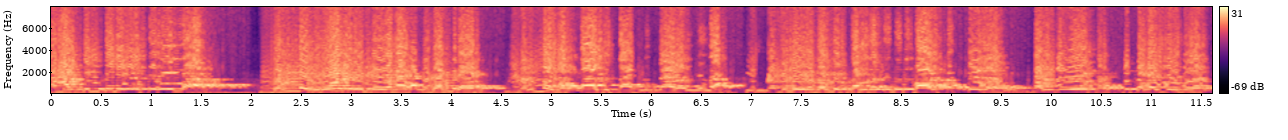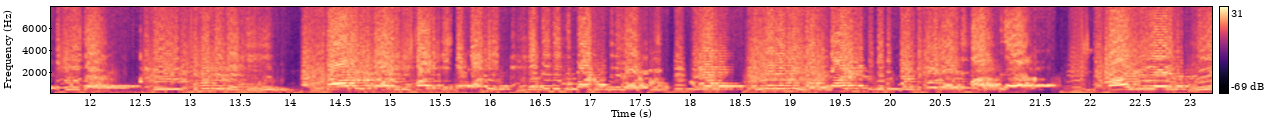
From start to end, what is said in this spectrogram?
ನಮ್ಮ ಚಿಂತನೆಗಳು ಸರಿ ಇಲ್ಲ. ಇವೆಲ್ಲ ಇರೋದ್ರಿಂದ ಏನಾಗ್ತದೆ ಅಂದ್ರೆ ಇವೆಲ್ಲ ಒಟ್ಟಾಗಿ ಸಾಗ್ಲಿಕ್ಕೆ ಆಗೋದಿಲ್ಲ ಈ ಕಲಿಯುಗದಲ್ಲಿ ಸಂಘಟನೆಗೆ ಬಹಳ ಸತ್ಯ ಇದೆ. ಕಲಿಗೆ ಸತ್ಯ ಕಲಿಯುಗ. ಹೇಳಿದ ಕಲಿ ಕಲಿಯುಗದಲ್ಲಿ ನಾವೇನಾದ್ರೂ ಸಾಧನೆ ಮಾಡ್ಬೇಕಪ್ಪ ಅಂದ್ರೆ ಸಂಘಟನೆ ಮುಖಾಂತರವಾಗಿ ಹೋಗ್ಬೇಕು. ಎಲ್ಲರನ್ನು ಒಟ್ಟಾಗಿ ತೆಗೆದುಕೊಂಡು ಹೋದಾಗ ಮಾತ್ರ ಈ ಸಮಾಜದ ದೇವ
